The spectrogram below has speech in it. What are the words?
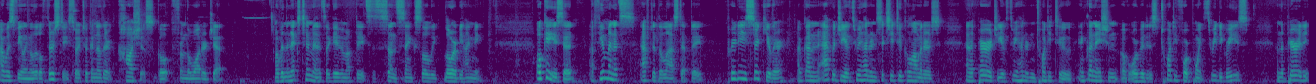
I was feeling a little thirsty, so I took another cautious gulp from the water jet. Over the next 10 minutes, I gave him updates as the sun sank slowly lower behind me. Okay, he said. A few minutes after the last update, pretty circular. I've got an apogee of 362 kilometers and a perigee of 322. Inclination of orbit is 24.3 degrees, and the period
